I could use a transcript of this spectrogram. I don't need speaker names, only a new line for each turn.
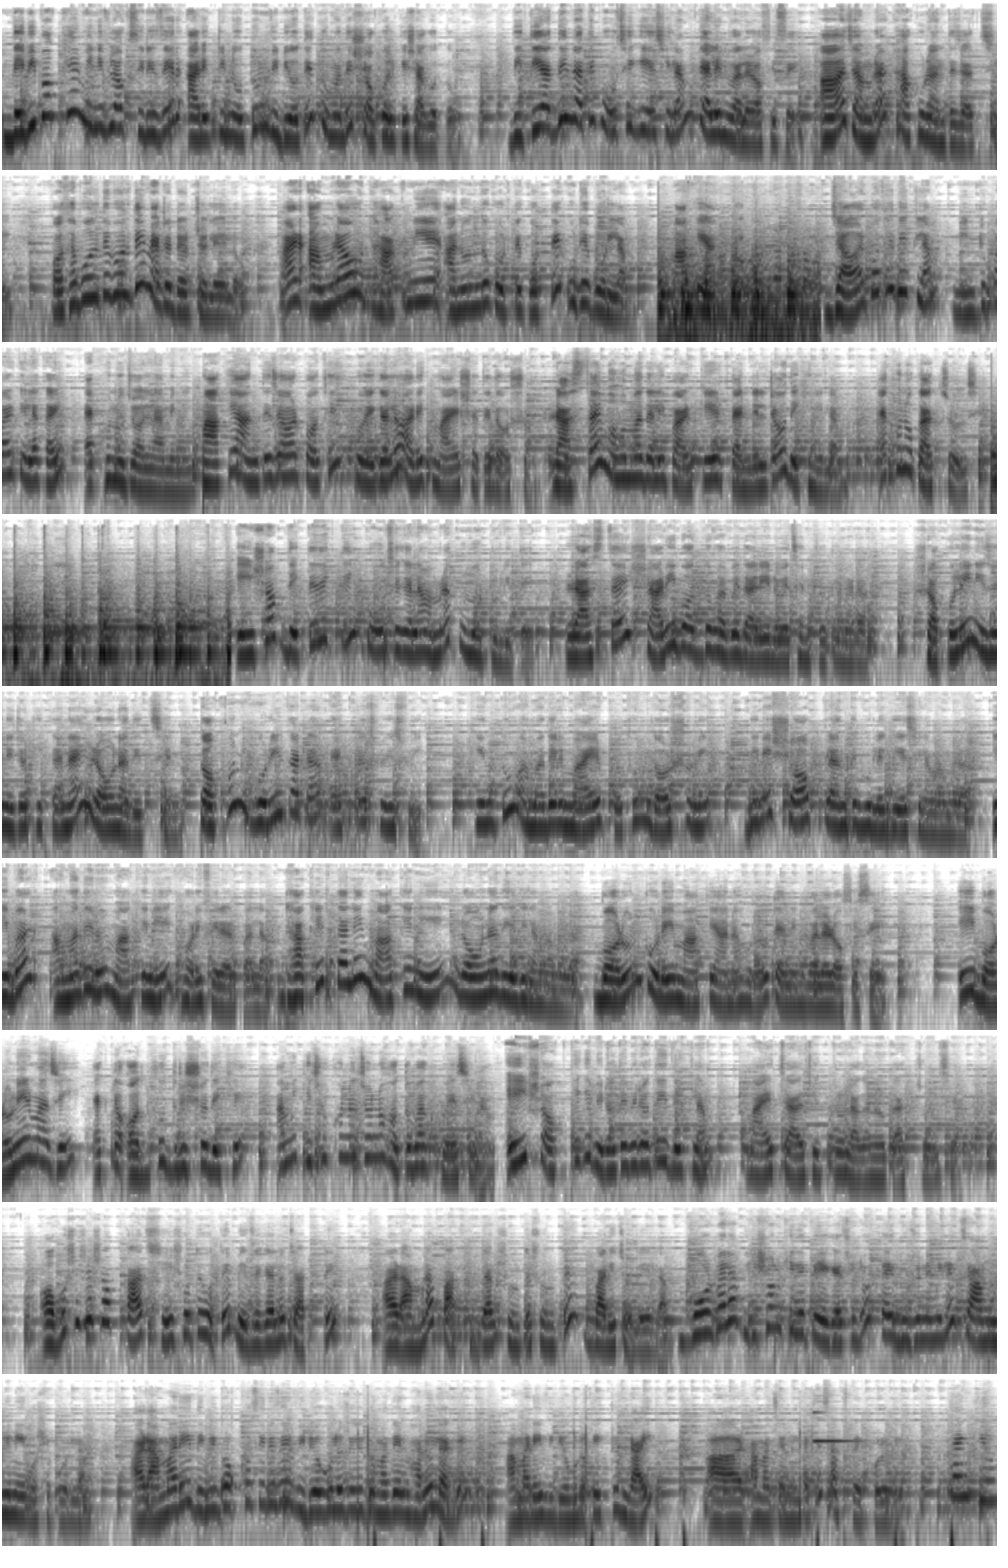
দেবীপক্ষের mini blog সিরিজের আরেকটি নতুন ভিডিওতে তোমাদের সকলকে স্বাগত। দ্বিতীয় দিন রাতে পৌঁছে গিয়েছিলাম ট্যালেন্টওয়ালার অফিসে। আজ আমরা ঠাকুর আনতে যাচ্ছি। কথা বলতে বলতেই ম্যাটাডর চলে এলো। আর আমরাও ঢাক নিয়ে আনন্দ করতে করতে উঠে পড়লাম। মাকে আনতে যাওয়ার পথে দেখলাম মিন্টু পার্ক এলাকায় এখনও জল নামেনি। মাকে আনতে যাওয়ার পথে হয়ে গেল আরেক মায়ের সাথে দর্শন। রাস্তায় মোহাম্মদ আলী পার্কের প্যান্ডেলটাও দেখে নিলাম। এখনও কাজ চলছে। এইসব দেখতে দেখতেই পৌঁছে গেলাম আমরা কুমোরটুলিতে। রাস্তায় সারিবদ্ধভাবে দাঁড়িয়ে রয়েছেন প্রতিমারা। সকলেই নিজ নিজ ঠিকানায় রওনা দিচ্ছেন। তখন ঘড়ির কাটা একটা ছুঁই ছুঁই। কিন্তু আমাদের মায়ের প্রথম দর্শনে দিনের সব ক্লান্তি ভুলে গিয়েছিলাম আমরা। এবার আমাদেরও মাকে নিয়ে ঘরে ফেরার পালা। ঢাকের তালে মাকে নিয়ে রওনা দিয়ে দিলাম আমরা। বরণ করে মাকে আনা হলো ট্যালেন্টওয়ালার অফিসে। এই বরণের মাঝেই একটা অদ্ভুত দৃশ্য দেখে আমি কিছুক্ষণের জন্য হতবাক হয়েছিলাম। এই শখ থেকে বেরোতে বেরোতেই দেখলাম মায়ের চালচিত্র লাগানোর কাজ চলছে। অবশেষে সব কাজ শেষ হতে হতে বেজে গেল চারটে। আর আমরা পাখির ডাক শুনতে শুনতে বাড়ি চলে এলাম। ভোরবেলা ভীষণ খিদে পেয়ে গেছিল, তাই দুজনে মিলে চা মুড়ি নিয়ে বসে পড়লাম। আর আমার এই দেবীপক্ষ সিরিজের ভিডিওগুলো যদি তোমাদের ভালো লাগে, আমার এই ভিডিওগুলোকে একটু লাইক আর আমার চ্যানেলটাকে সাবস্ক্রাইব করে দিও। Thank you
